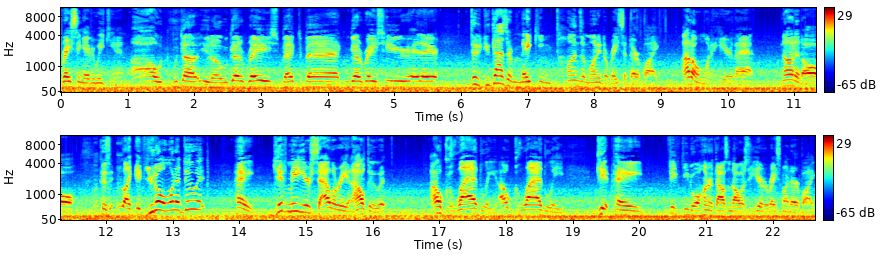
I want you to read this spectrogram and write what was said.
racing every weekend. Oh, we got you know we got to race back to back. We got to race here and there. Dude, you guys are making tons of money to race a dirt bike. I don't want to hear that. Not at all. Because like if you don't want to do it, hey, give me your salary and I'll do it. I'll gladly, I'll gladly get paid fifty to hundred thousand dollars a year to race my dirt bike.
